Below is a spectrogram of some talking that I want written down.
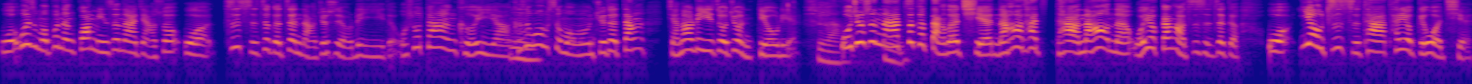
我为什么不能光明正大讲说，我支持这个政党就是有利益的？我说当然可以啊，可是为什么我们觉得当讲到利益之后就很丢脸？是啊，我就是拿这个党的钱，然后他他，然后呢，我又刚好支持这个，我又支持他，他又给我钱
